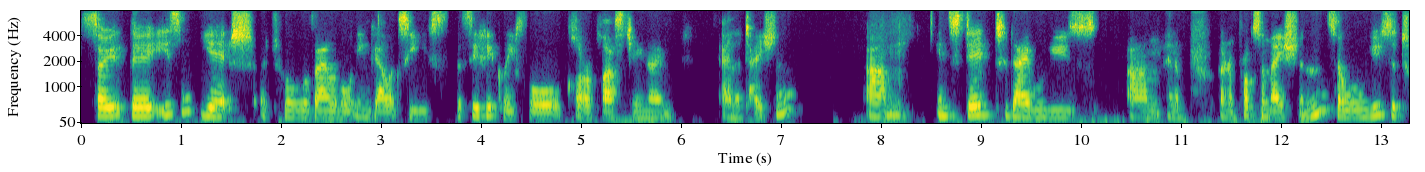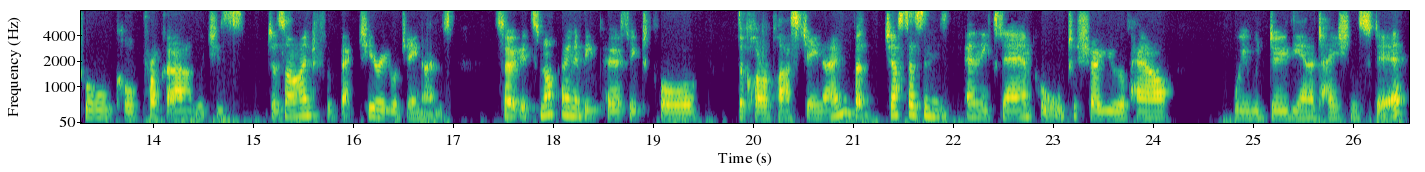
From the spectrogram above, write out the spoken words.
So there isn't yet a tool available in Galaxy specifically for chloroplast genome annotation. Um, instead, today we'll use um, an, an, approximation. So we'll use a tool called Prokka, which is designed for bacterial genomes. So it's not going to be perfect for the chloroplast genome, but just as an, an example to show you of how we would do the annotation step,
